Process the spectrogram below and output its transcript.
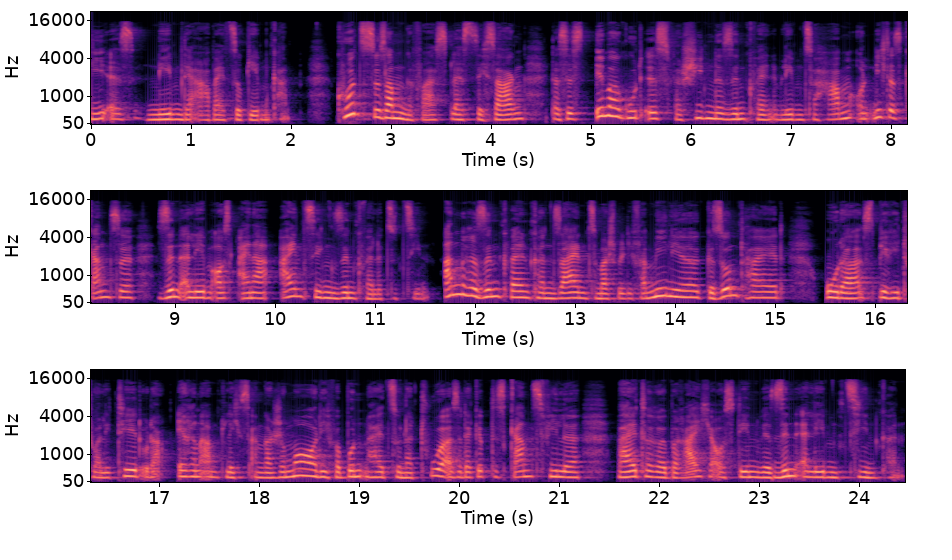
die es neben der Arbeit so geben kann. Kurz zusammengefasst lässt sich sagen, dass es immer gut ist, verschiedene Sinnquellen im Leben zu haben und nicht das ganze Sinnerleben aus einer einzigen Sinnquelle zu ziehen. Andere Sinnquellen können sein, zum Beispiel die Familie, Gesundheit oder Spiritualität oder ehrenamtliches Engagement, die Verbundenheit zur Natur. Also da gibt es ganz viele weitere Bereiche, aus denen wir Sinnerleben ziehen können.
